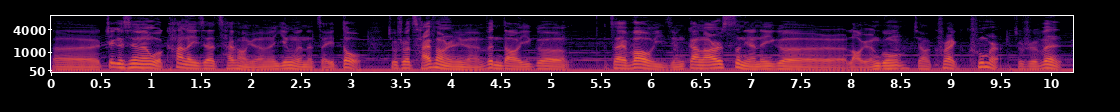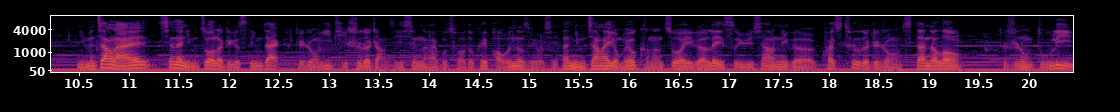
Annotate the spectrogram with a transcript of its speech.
呃，这个新闻我看了一下采访原文，英文的贼逗，就说采访人员问到一个在 Valve 已经干了二十四年的一个老员工，叫 Craig Coomer，就是问。你们将来现在你们做了这个 Steam Deck 这种一体式的掌机，性能还不错，都可以跑 Windows 游戏。那你们将来有没有可能做一个类似于像那个 Quest 2的这种 Standalone，就是这种独立、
